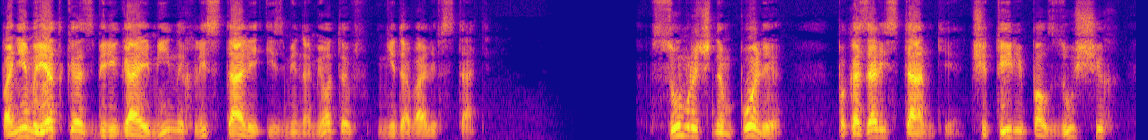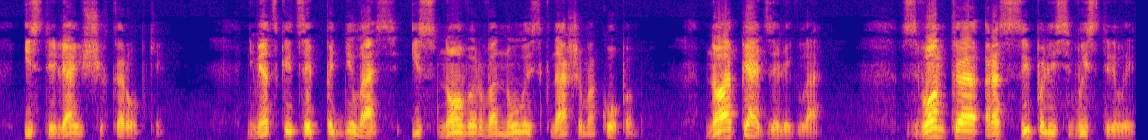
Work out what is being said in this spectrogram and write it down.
По ним редко, сберегая мины, хлестали из минометов, не давали встать. В сумрачном поле показались танки, четыре ползущих и стреляющих коробки. Немецкая цепь поднялась и снова рванулась к нашим окопам, но опять залегла. Звонко рассыпались выстрелы,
